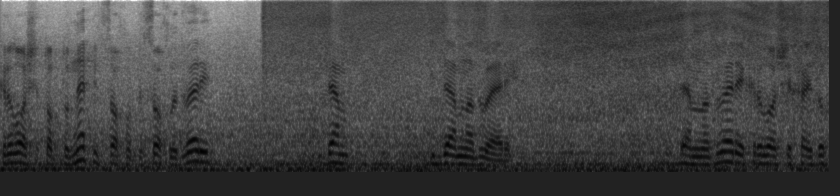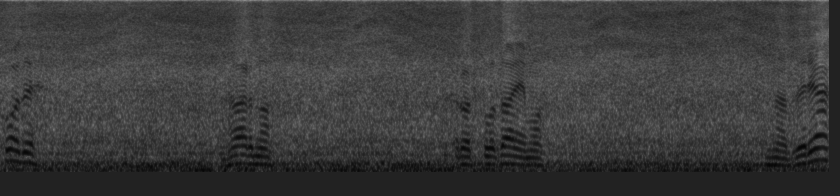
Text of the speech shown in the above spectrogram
Крило ще тобто не підсохло, підсохли двері. Йдемо йдем на двері. Йдемо на двері, крило ще хай доходить. Гарно розкладаємо на дверях.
